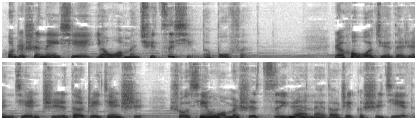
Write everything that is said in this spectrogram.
或者是那些要我们去自省的部分。然后我觉得人间值得这件事，首先我们是自愿来到这个世界的。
